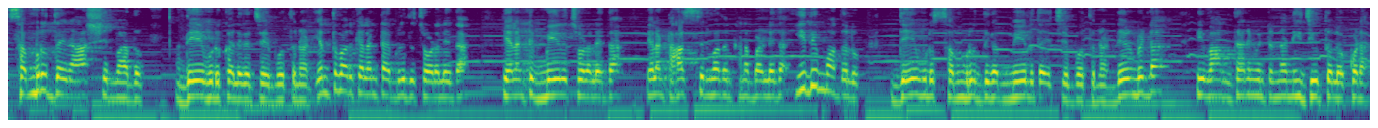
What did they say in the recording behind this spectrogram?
సమృద్ధైన ఆశీర్వాదం దేవుడు కలుగ చేయబోతున్నాడు. ఎంతవరకు ఎలాంటి అభివృద్ధి చూడలేదా? ఎలాంటి మేలు చూడలేదా? ఎలాంటి ఆశీర్వాదం కనబడలేదా? ఇది మొదలు దేవుడు సమృద్ధిగా మేలు దయచేయబోతున్నాడు. దేవుని బిడ్డ ఈ వాగ్దానం వింటున్నా నీ జీవితంలో కూడా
